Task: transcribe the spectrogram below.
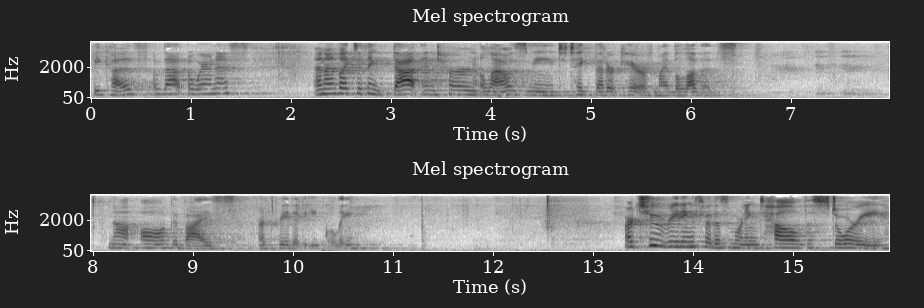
because of that awareness. And I'd like to think that in turn allows me to take better care of my beloveds. Not all goodbyes are created equally. Our two readings for this morning tell the story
